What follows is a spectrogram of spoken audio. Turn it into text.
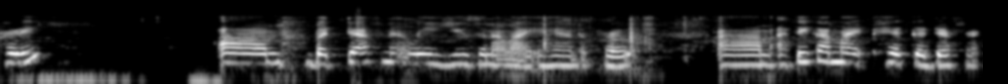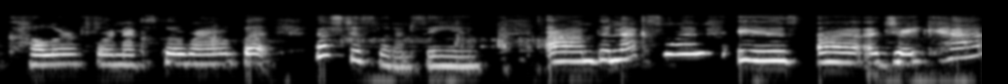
pretty, um, but definitely using a light hand approach. Um, I think I might pick a different color for next go round, but that's just what I'm saying. Um, the next one is uh, a JCAT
